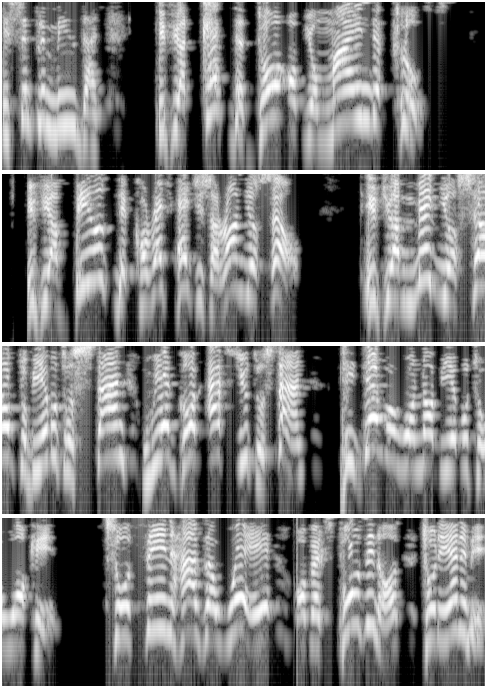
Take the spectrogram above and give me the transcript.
It simply means that if you had kept the door of your mind closed, if you have built the correct hedges around yourself, if you have made yourself to be able to stand where God asked you to stand, the devil will not be able to walk in. So sin has a way of exposing us to the enemy.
